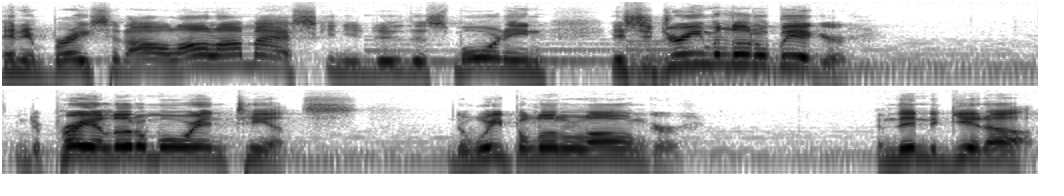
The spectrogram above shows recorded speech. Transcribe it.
and embrace it all. All I'm asking you to do this morning is to dream a little bigger and to pray a little more intense to weep a little longer, and then to get up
